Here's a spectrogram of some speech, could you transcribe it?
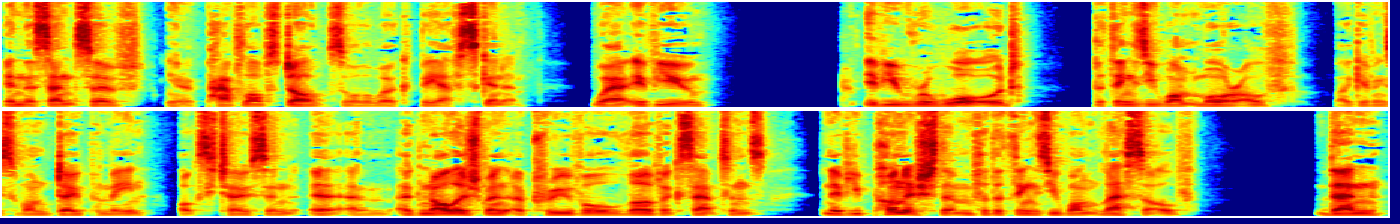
in the sense of you know Pavlov's dogs or the work of B.F. Skinner, where if you if you reward the things you want more of by giving someone dopamine, oxytocin, uh, um, acknowledgement, approval, love, acceptance, and if you punish them for the things you want less of, then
